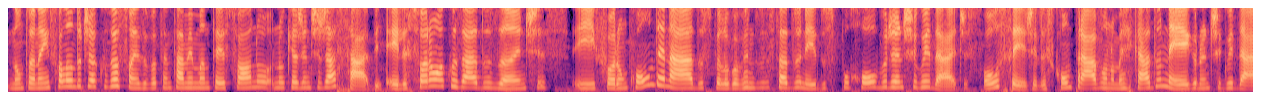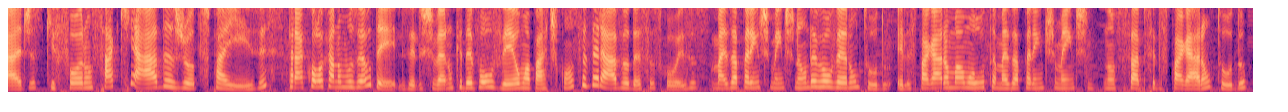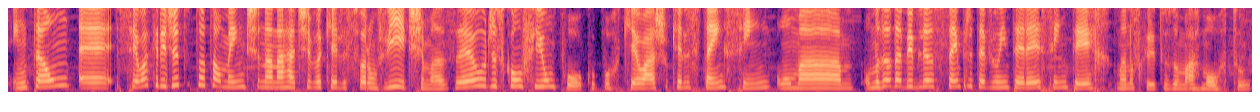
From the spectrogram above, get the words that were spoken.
Não tô nem falando de acusações, eu vou tentar me manter só no, no que a gente já sabe. Eles foram acusados antes e foram condenados pelo governo dos Estados Unidos por roubo de antiguidades. Ou seja, eles compravam no mercado negro antiguidades que foram saqueadas de outros países para colocar no museu deles. Eles tiveram que devolver uma parte considerável dessas coisas, mas aparentemente não devolveram tudo. Eles pagaram uma multa, mas aparentemente não se sabe se eles pagaram tudo. Então, é, se eu acredito totalmente na narrativa que eles foram vítimas, eu desconfio um pouco, porque eu acho que eles têm sim uma. O Museu da Bíblia sempre teve um interesse em ter manuscritos do Mar Morto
